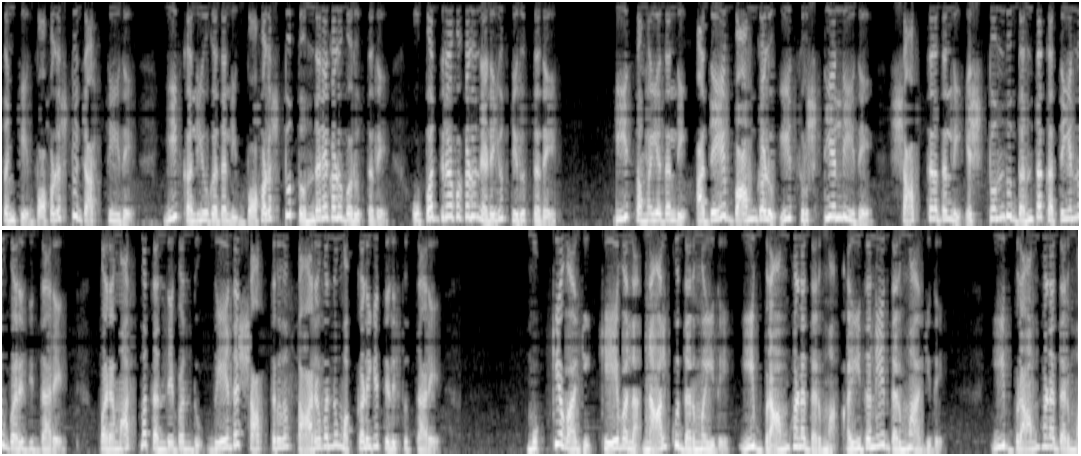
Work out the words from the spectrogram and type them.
ಸಂಖ್ಯೆ ಬಹಳಷ್ಟು ಜಾಸ್ತಿ ಇದೆ. ಈ ಕಲಿಯುಗದಲ್ಲಿ ಬಹಳಷ್ಟು ತೊಂದರೆಗಳು ಬರುತ್ತದೆ. ಉಪದ್ರವಗಳು ನಡೆಯುತ್ತಿರುತ್ತದೆ. ಈ ಸಮಯದಲ್ಲಿ ಅದೇ ಬಾಂಬ್ಗಳು ಈ ಸೃಷ್ಟಿಯಲ್ಲಿ ಇದೆ. ಶಾಸ್ತ್ರದಲ್ಲಿ ಎಷ್ಟೊಂದು ದಂತಕಥೆಯನ್ನು ಬರೆದಿದ್ದಾರೆ. ಪರಮಾತ್ಮ ತಂದೆ ಬಂದು ವೇದ ಶಾಸ್ತ್ರದ ಸಾರವನ್ನು ಮಕ್ಕಳಿಗೆ ತಿಳಿಸುತ್ತಾರೆ. ಮುಖ್ಯವಾಗಿ ಕೇವಲ ನಾಲ್ಕು ಧರ್ಮ ಇದೆ. ಈ ಬ್ರಾಹ್ಮಣ ಧರ್ಮ ಐದನೇ ಧರ್ಮ ಆಗಿದೆ. ಈ ಬ್ರಾಹ್ಮಣ ಧರ್ಮ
